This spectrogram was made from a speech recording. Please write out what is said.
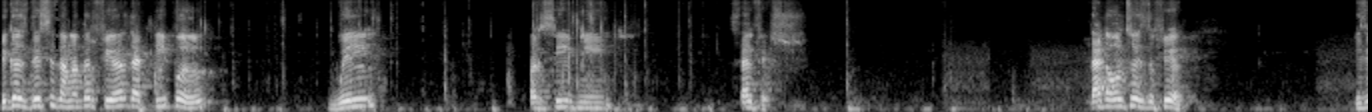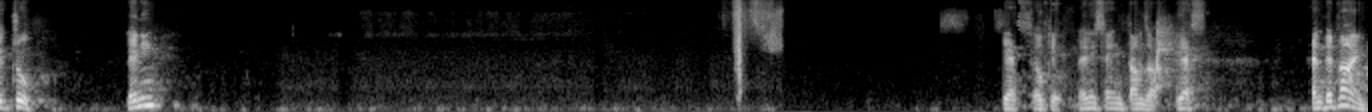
Because this is another fear that people will perceive me selfish. That also is the fear. Is it true? Lenny yes okay lenny saying thumbs up yes and divine.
